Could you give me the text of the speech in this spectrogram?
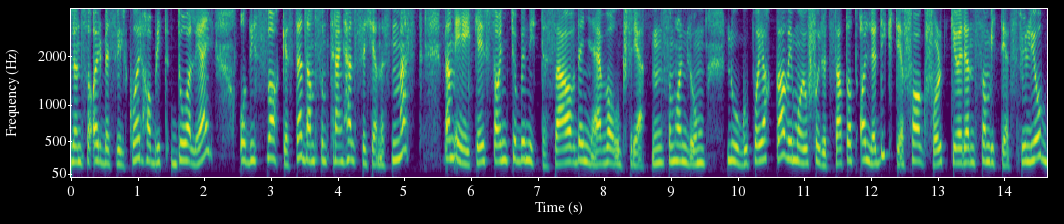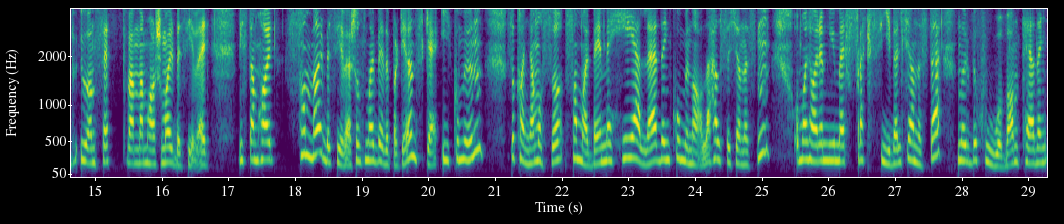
Lønns lønns- og arbeidsvilkår har blitt dårligere. Og de svakeste, de som trenger helsetjenesten mest, de er ikke i stand til å benytte seg av denne valgfriheten som handler om logo på jakka. Vi må jo forutsette at alle dyktige fagfolk gjør en samvittighetsfull jobb, uansett hvem de har som arbeidsgiver. Hvis de har samme arbeidsgiver sånn som Arbeiderpartiet ønsker i kommunen, så kan de også samarbeide med hele den kommunale helsetjenesten, og man har en mye mer fleksibel tjeneste når behovene til den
